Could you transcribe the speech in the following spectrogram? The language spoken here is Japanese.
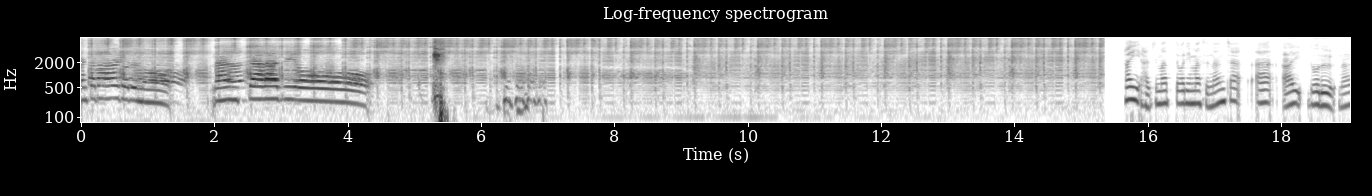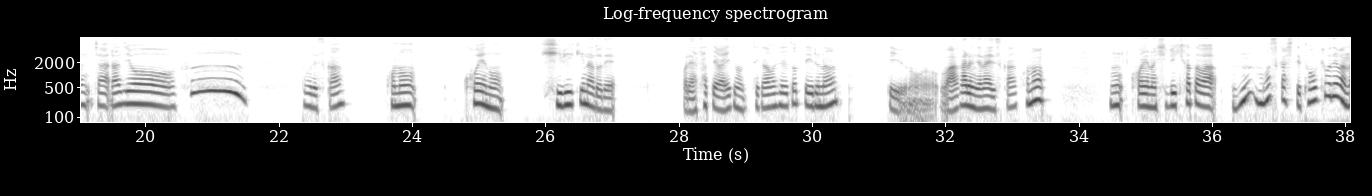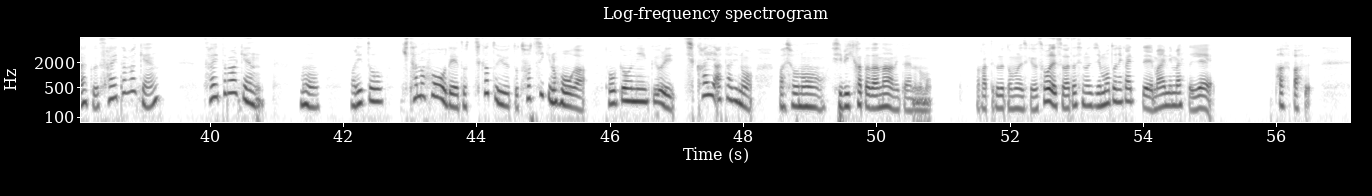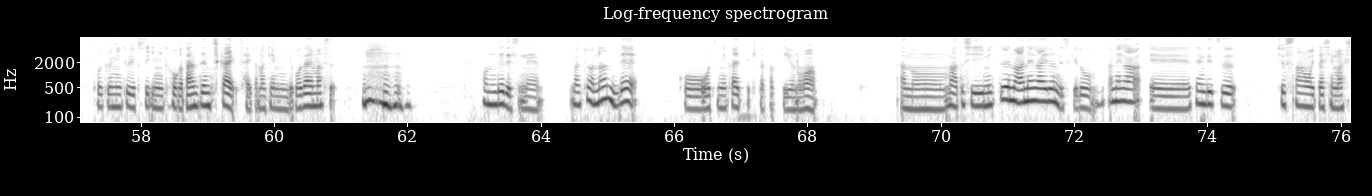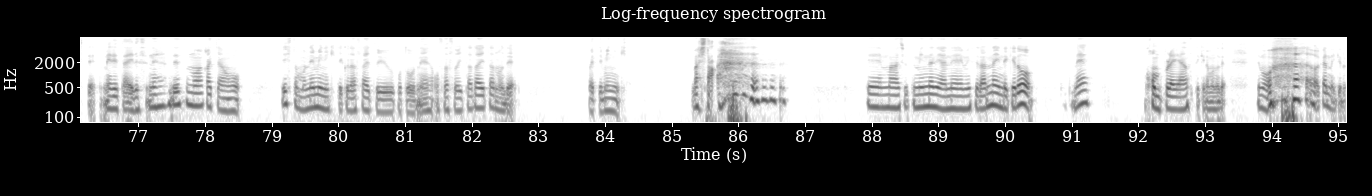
なんちゃらアイドルのなんちゃラジオ。はい始まっております。なんちゃあアイドルなんちゃラジオ。ふうどうですか？この声の響きなどで。これはさてはいつもと違う場所で撮っているなっていうのはわかるんじゃないですか？この、ん、声の響き方は、ん？もしかして東京ではなく埼玉県？埼玉県も割と北の方でどっちかというと栃木の方が東京に行くより近いあたりの場所の響き方だなみたいなのも分かってくると思うんですけどそうです。私の地元に帰ってまいりました。イエーパフパフ。東京に行くより栃木に行く方が断然近い埼玉県民でございます。ほんでですねまあ今日なんでこうお家に帰ってきたかっていうのはあのー、まあ私3つ上の姉がいるんですけど姉が、えー、先日出産をいたしましてめでたいですね。でその赤ちゃんをぜひともね見に来てくださいということをねお誘いいただいたのでこうやって見に来ました。でまあちょっとみんなにはね見せられないんだけどちょっとねコンプライアンス的なものででも わかんないけど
